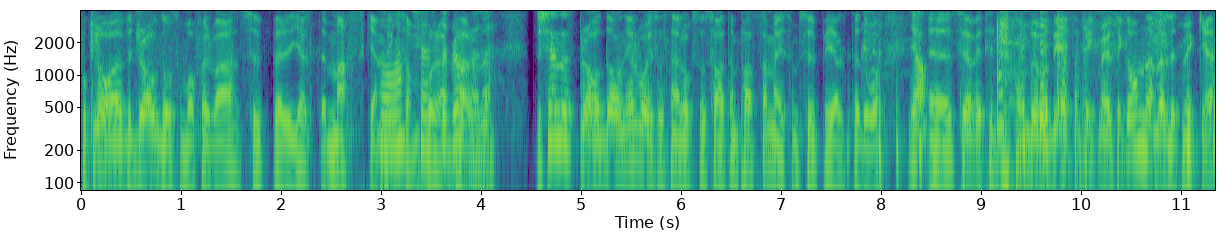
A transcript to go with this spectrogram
chokladöverdrag då som var själva superhjältemasken. Ja, liksom, känns på det här bra, päronen. Eller? Det kändes bra, Daniel var ju så snäll också och sa att den passar mig som superhjälte då. Ja. Eh, Så jag vet inte om det var det som fick mig att tycka om den väldigt mycket.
